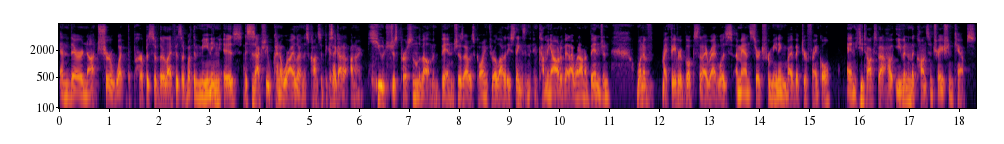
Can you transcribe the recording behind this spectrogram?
and they're not sure what the purpose of their life is, like what the meaning is, this is actually kind of where I learned this concept because I got a, on a huge just personal development binge as I was going through a lot of these things. And, and coming out of it, I went on a binge. And one of my favorite books that I read was A Man's Search for Meaning by Viktor Frankl. And he talks about how even in the concentration camps,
